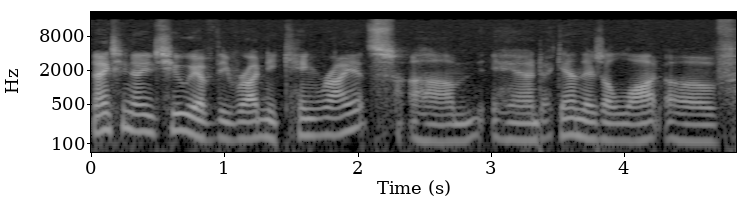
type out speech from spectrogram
1992, we have the Rodney King riots, um, and again, there's a lot of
